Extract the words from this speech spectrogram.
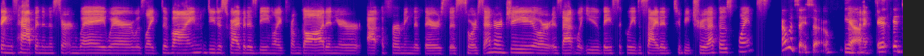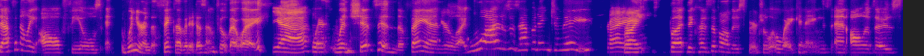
things happened in a certain way where it was like divine. Do you describe it as being like from God and you're affirming that there's this source energy, or is that what you basically decided to be true at those points? I would say so. Yeah. Okay. It, it definitely all feels when you're in the thick of it, it doesn't feel that way. Yeah. When when shit's in the fan, you're like, why is this happening to me? Right. Right. But because of all those spiritual awakenings and all of those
